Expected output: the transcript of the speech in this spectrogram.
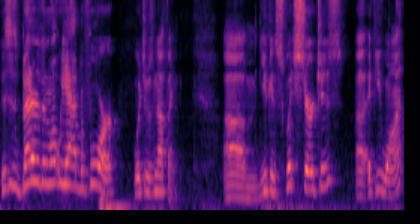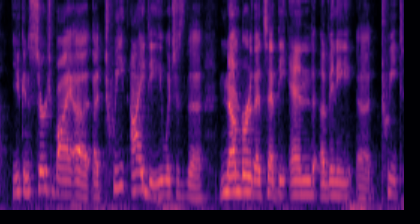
this is better than what we had before, which was nothing. Um, you can switch searches uh, if you want. You can search by a, a, tweet ID, which is the number that's at the end of any uh, tweet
